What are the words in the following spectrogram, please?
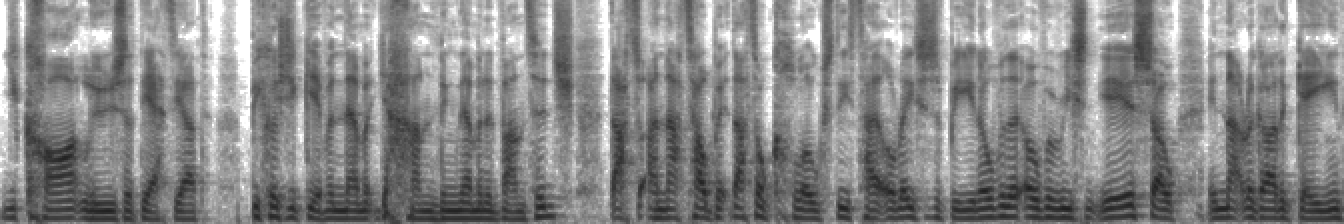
You can't lose at the Etihad because you're giving them you're handing them an advantage. That's and that's how bit that's how close these title races have been over the over recent years. So in that regard, again,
